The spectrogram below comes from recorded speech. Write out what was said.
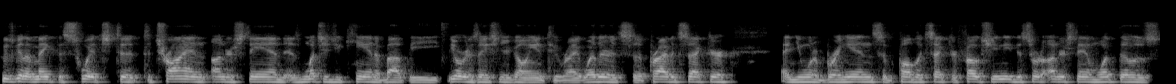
who's going to make the switch to to try and understand as much as you can about the the organization you're going into, right? Whether it's a private sector and you want to bring in some public sector folks, you need to sort of understand what those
